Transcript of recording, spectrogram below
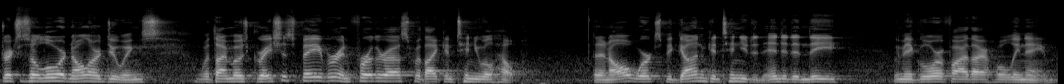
Direct us, O Lord, in all our doings, with thy most gracious favor, and further us with thy continual help, that in all works begun, continued, and ended in thee, we may glorify thy holy name.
